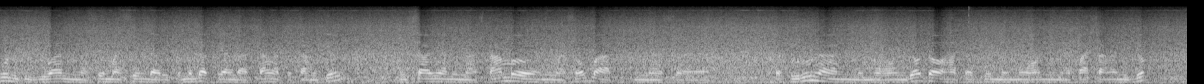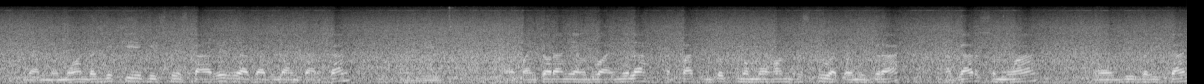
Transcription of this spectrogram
pun tujuan masing-masing dari pemedak yang datang atau tampil, misalnya lunas tambah, lunas obat, lunas uh, keturunan, memohon jodoh ataupun memohon pasangan hidup dan memohon rezeki bisnis karir agar dilancarkan. Jadi, Eh, pancoran yang dua inilah tempat untuk memohon restu atau nugrah agar semua eh, diberikan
